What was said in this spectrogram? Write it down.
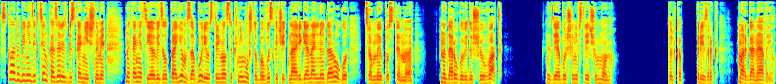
Склады Бенедиктин казались бесконечными. Наконец я увидел проем в заборе и устремился к нему, чтобы выскочить на региональную дорогу, темную и пустынную, на дорогу, ведущую в ад, где я больше не встречу Мону. Только призрак Морганы Аврил.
